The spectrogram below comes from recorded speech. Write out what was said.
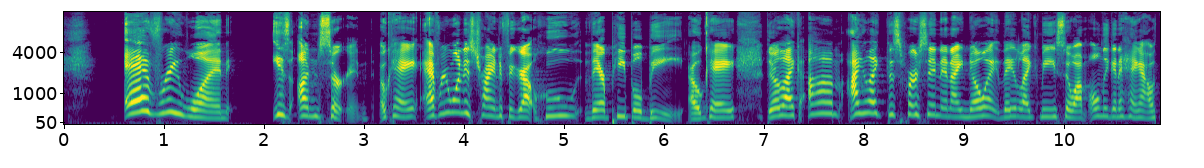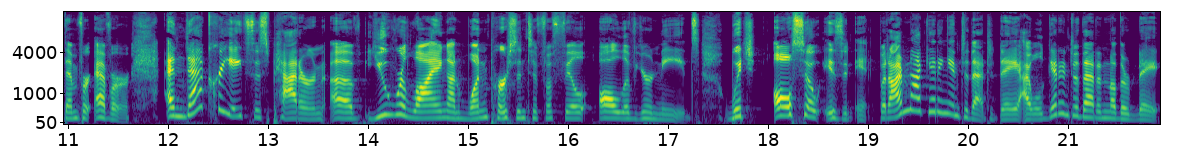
Everyone is uncertain, okay? Everyone is trying to figure out who their people be, okay? They're like, um, I like this person and I know I, they like me, so I'm only to hang out with them forever. And that creates this pattern of you relying on one person to fulfill all of your needs, which also isn't it. But I'm not getting into that today. I will get into that another day.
